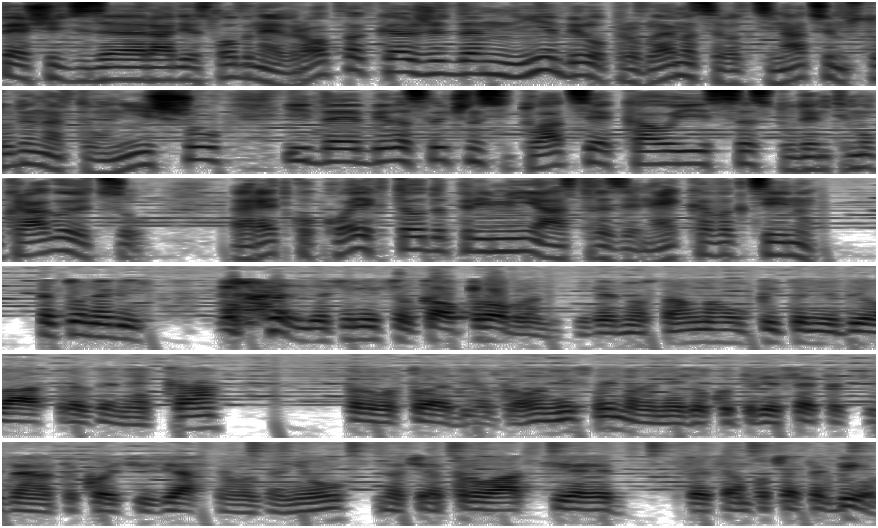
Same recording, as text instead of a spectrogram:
Pešić za Radio Slobodna Evropa kaže da nije bilo problema sa vakcinacijom studenta u Nišu i da je bila slična situacija kao i sa studentima u Kragujevcu. Redko ko je hteo da primi AstraZeneca vakcinu. E, to ne bi definisao kao problem. Jednostavno u pitanju je bila AstraZeneca. Prvo to je bio problem. Mi smo imali nego oko 30 studenta koji se izjasnilo za nju. Znači, prva akcija je, to je sam početak bio,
